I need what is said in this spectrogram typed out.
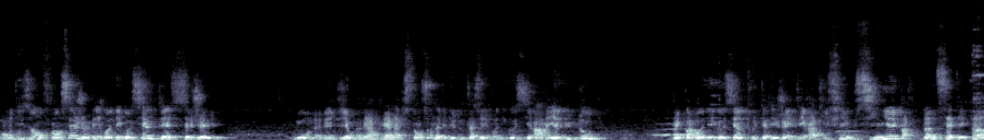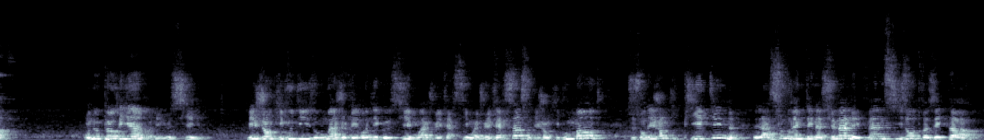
en disant aux Français je vais renégocier le TSCG. Nous, on avait dit, on avait appelé à l'abstention, on avait dit de toute façon, il ne renégociera rien du tout. Vous ne pouvez pas renégocier un truc qui a déjà été ratifié ou signé par 27 États. On ne peut rien renégocier. Les gens qui vous disent, oh, moi je vais renégocier, moi je vais faire ci, moi je vais faire ça, sont des gens qui vous mentent. Ce sont des gens qui piétinent la souveraineté nationale des 26 autres États.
